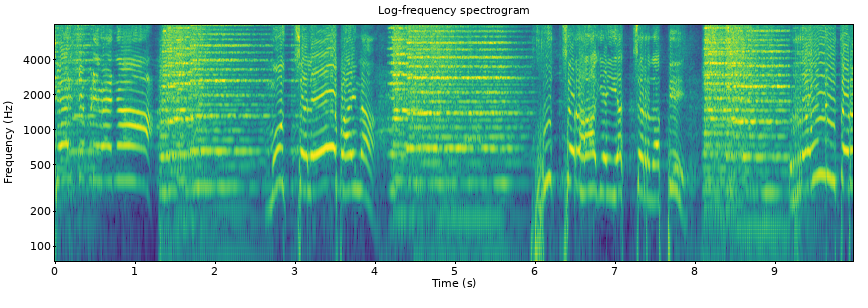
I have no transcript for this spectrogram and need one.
ಸೇರಿಸಿ ಬಿಡುವೆನು. ಮುಚ್ಚಲೇ ಬಾಯ್ನ. ಹುಚ್ಚರ ಹಾಗೆ ಎಚ್ಚರದಪ್ಪಿ. ರೌಡಿ ತರ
